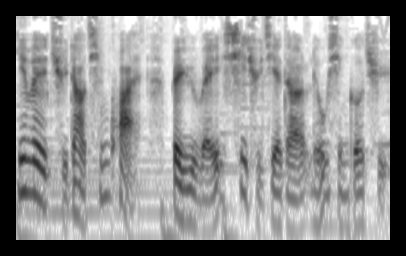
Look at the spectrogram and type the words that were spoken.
因为曲调轻快，被誉为戏曲界的流行歌曲。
